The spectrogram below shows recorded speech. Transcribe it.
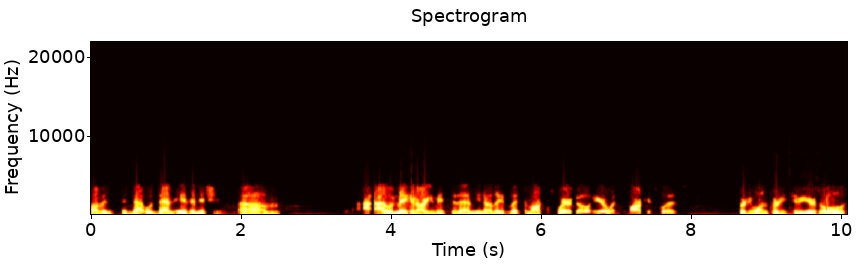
of an that would that is an issue. Um, I, I would make an argument to them. You know, they let Demarcus Ware go here when Demarcus was 31, 32 years old,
